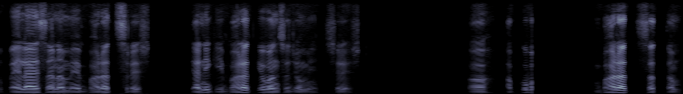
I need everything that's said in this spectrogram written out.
तो पहला ऐसा नाम है भरत श्रेष्ठ, यानी कि भरत के वंशजों में श्रेष्ठ। आपको भरत सत्तम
